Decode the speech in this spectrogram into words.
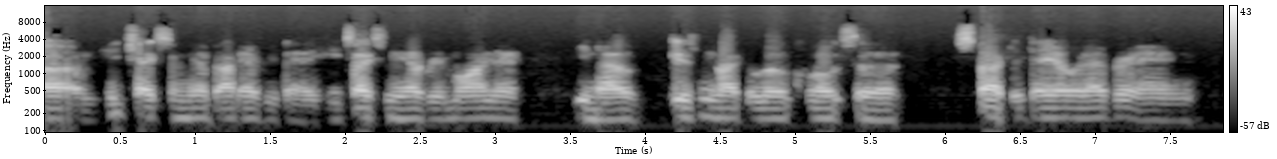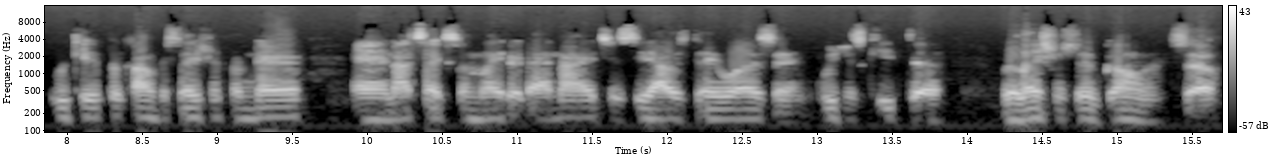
um, he checks on me about every day. He texts me every morning, you know, gives me like a little quote to start the day or whatever. And we keep the conversation from there. And I text him later that night to see how his day was, and we just keep the relationship going. So.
